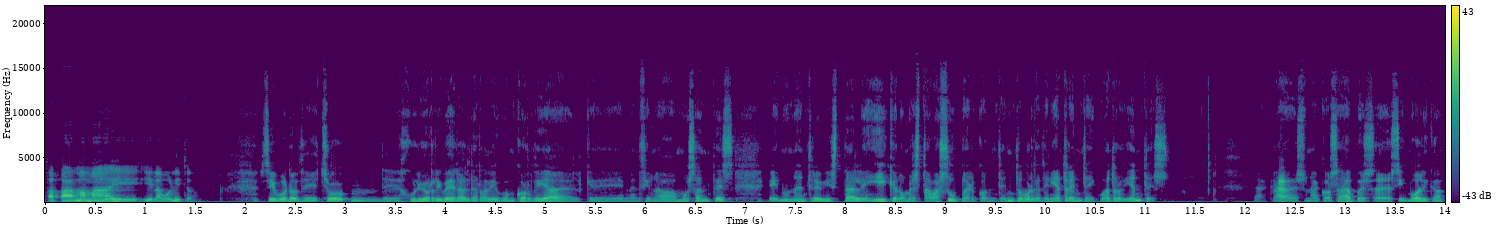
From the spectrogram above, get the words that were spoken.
papá, mamá y el abuelito. Sí, bueno, de hecho, mm, de Julio Rivera, el de Radio Concordia, el que mencionábamos antes, en una entrevista leí que el hombre estaba súper contento porque tenía 34 dientes. Ah, claro, es una cosa pues eh, simbólica.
